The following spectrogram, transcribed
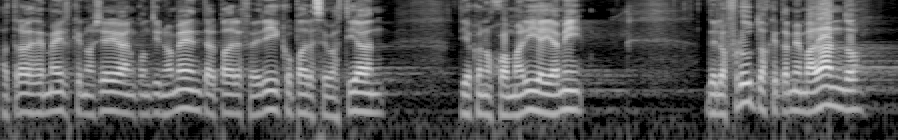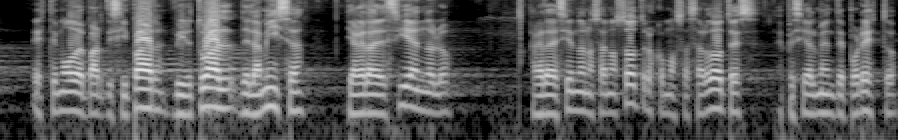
a través de mails que nos llegan continuamente al Padre Federico, Padre Sebastián, Diácono Juan María y a mí, de los frutos que también va dando este modo de participar virtual de la misa y agradeciéndolo, agradeciéndonos a nosotros como sacerdotes, especialmente por esto.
